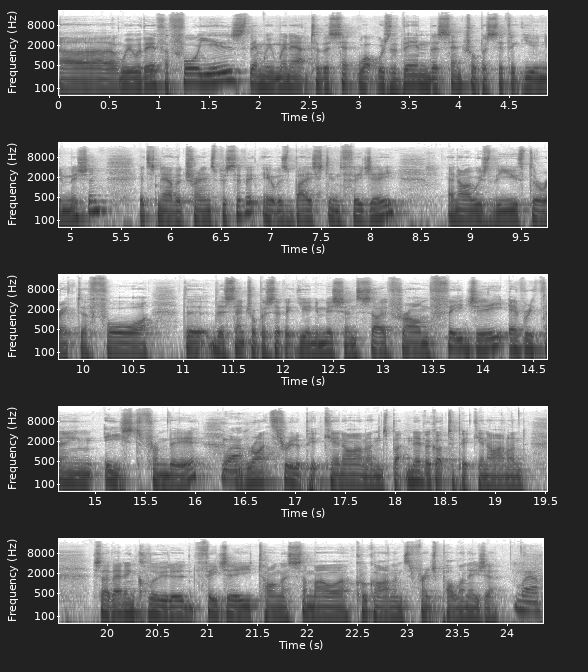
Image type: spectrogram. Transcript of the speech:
Uh, we were there for four years. Then we went out to the what was then the Central Pacific Union Mission. It's now the Trans Pacific. It was based in Fiji, and I was the youth director for the the Central Pacific Union Mission. So from Fiji, everything east from there, Wow. right through to Pitcairn Island, but never got to Pitcairn Island. So that included Fiji, Tonga, Samoa, Cook Islands, French Polynesia. Wow.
